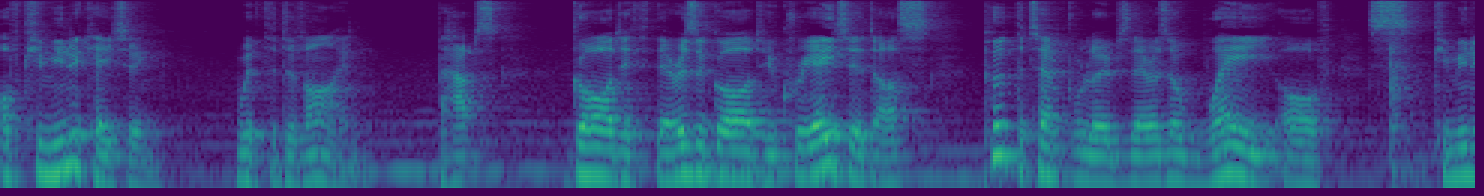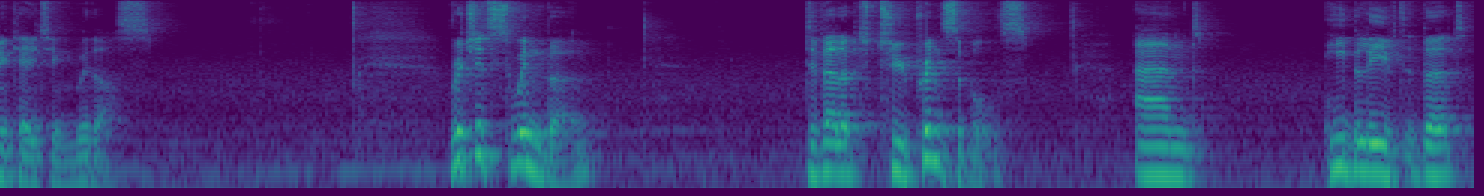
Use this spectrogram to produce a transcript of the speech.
of communicating with the divine. Perhaps God, if there is a God who created us, put the temporal lobes there as a way of communicating with us. Richard Swinburne developed two principles, and he believed that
